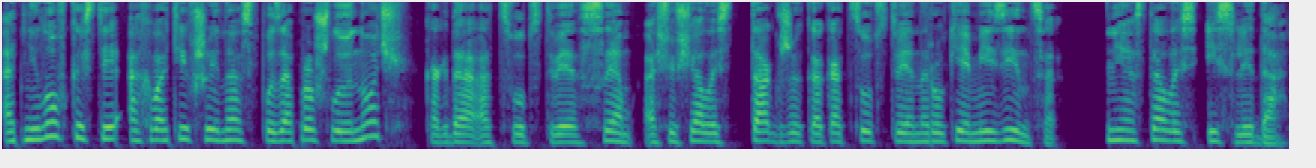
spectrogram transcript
От неловкости, охватившей нас в позапрошлую ночь, когда отсутствие Сэм ощущалось так же, как отсутствие на руке мизинца, не осталось и следа.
